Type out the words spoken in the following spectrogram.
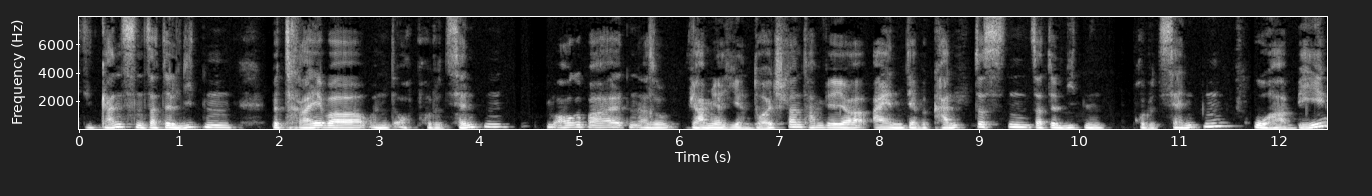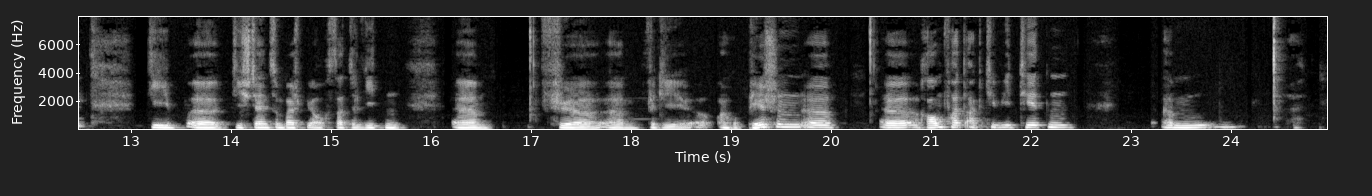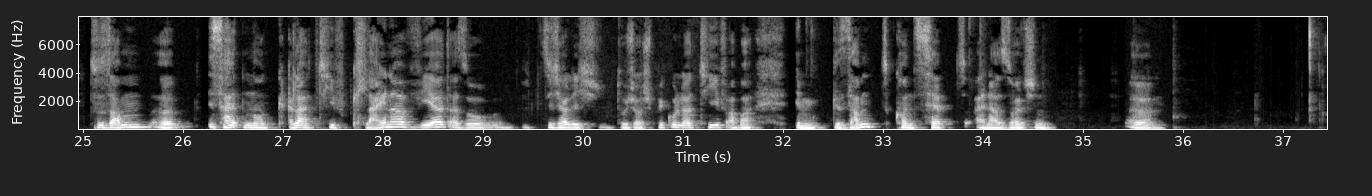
die ganzen Satellitenbetreiber und auch Produzenten im Auge behalten. Also wir haben ja hier in Deutschland haben wir ja einen der bekanntesten Satellitenproduzenten, OHB. Die, äh, die stellen zum Beispiel auch Satelliten äh, für, äh, für die europäischen äh, äh, Raumfahrtaktivitäten ähm, zusammen. Äh, ist halt ein relativ kleiner Wert, also sicherlich durchaus spekulativ, aber im Gesamtkonzept einer solchen äh,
